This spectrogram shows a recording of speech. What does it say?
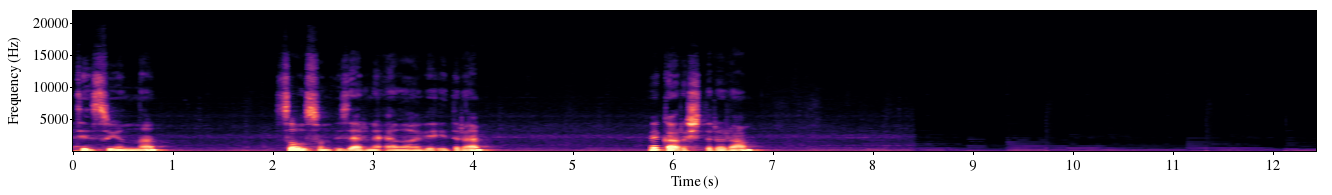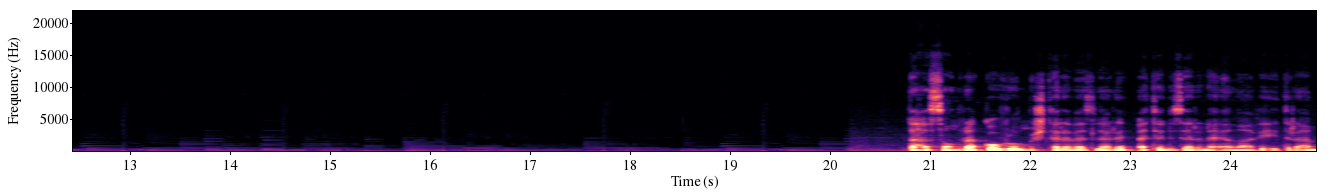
Ətin suyundan Sosun üzerine əlavə edirəm və qarışdırıram. Daha sonra qovrulmuş tərəvəzləri ətin üzərinə əlavə edirəm.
